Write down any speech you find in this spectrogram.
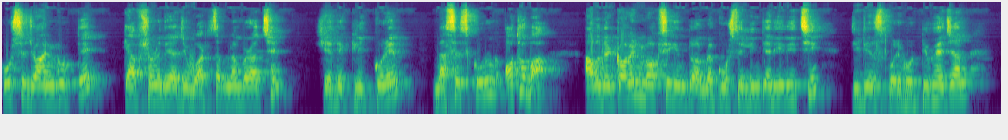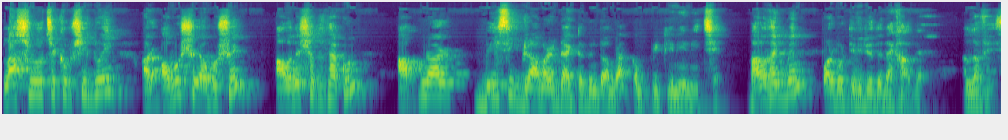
কোর্সে জয়েন করতে ক্যাপশনে দেওয়া যে হোয়াটসঅ্যাপ নাম্বার আছে, সেতে ক্লিক করে মেসেজ করুন, অথবা আমাদের কমেন্ট বক্সে কিন্তু আমরা কোর্সের লিঙ্কটা দিয়ে দিচ্ছি ডিটেলস পরে ভর্তি হয়ে যান। ক্লাস শুরু হচ্ছে খুব শীঘ্রই, আর অবশ্যই অবশ্যই আমাদের সাথে থাকুন, আপনার বেসিক গ্রামারের দায়িত্ব কিন্তু আমরা কমপ্লিটলি নিয়ে নিচ্ছে। ভালো থাকবেন, পরবর্তী ভিডিওতে দেখা হবে। আল্লাহ হাফিজ।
